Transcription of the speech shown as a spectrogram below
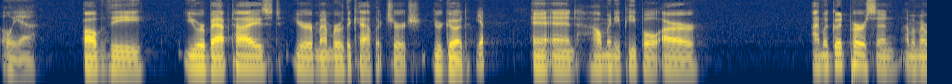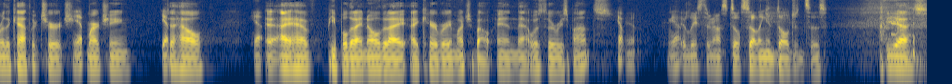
Oh yeah. Of the, you were baptized, you're a member of the Catholic Church, you're good. Yep. and, and how many people are i'm a good person i'm a member of the catholic church Yep. marching Yep. to hell Yep. i have people that i know that I, I care very much about and that was their response Yep. Yeah. Yep. At least they're not still selling indulgences. yes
